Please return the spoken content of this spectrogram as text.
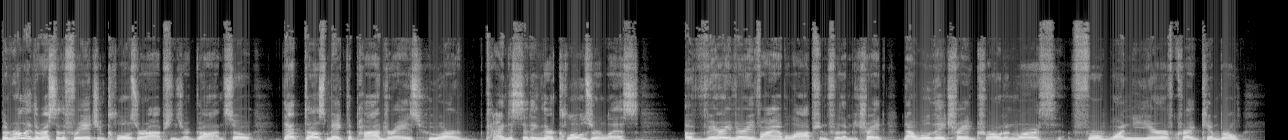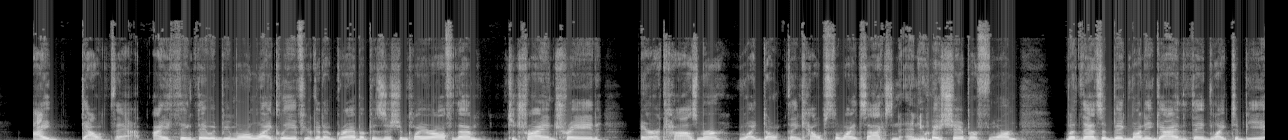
But really, the rest of the free agent closer options are gone. So that does make the Padres, who are kind of sitting their closer list, a very, very viable option for them to trade. Now, will they trade Cronenworth for one year of Craig Kimbrel? I doubt that. I think they would be more likely, if you're going to grab a position player off of them, to try and trade Eric Hosmer, who I don't think helps the White Sox in any way, shape, or form but that's a big money guy that they'd like to be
